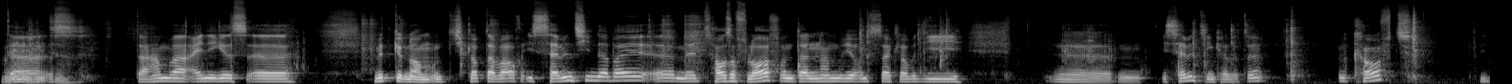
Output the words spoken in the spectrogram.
Da, ist, da, haben wir einiges äh, mitgenommen. Und ich glaube, da war auch E17 dabei äh, mit House of Love. Und dann haben wir uns da, glaube ich, die äh, E17-Kassette gekauft. Die,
